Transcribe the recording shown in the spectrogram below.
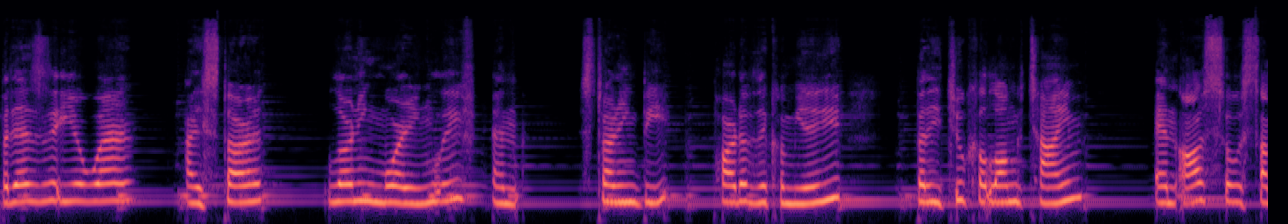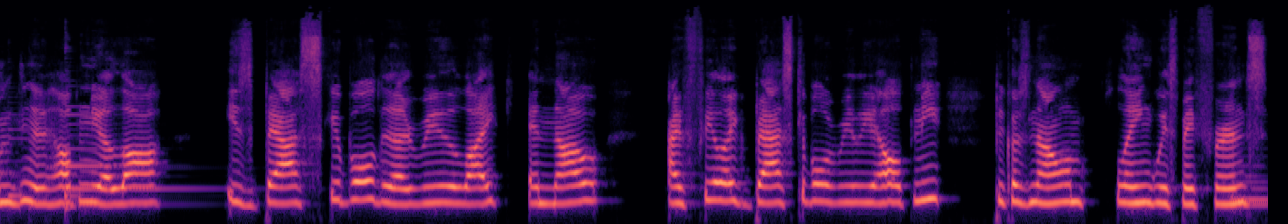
But as the year went, I started learning more English and starting to be part of the community. But it took a long time and also something that helped me a lot is basketball that I really like. And now I feel like basketball really helped me because now I'm playing with my friends.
